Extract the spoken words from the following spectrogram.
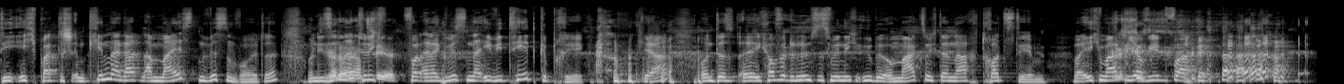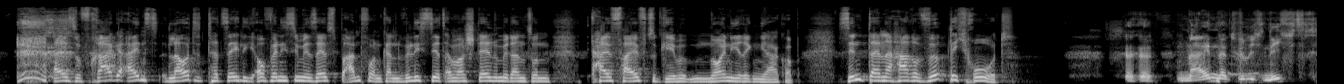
die ich praktisch im Kindergarten am meisten wissen wollte. Und die sind dann natürlich erzähl. von einer gewissen Naivität geprägt. ja. Und das, äh, ich hoffe, du nimmst es mir nicht übel und magst mich danach trotzdem. Weil ich mag dich auf jeden Fall. Also Frage eins lautet tatsächlich, auch wenn ich sie mir selbst beantworten kann, will ich sie jetzt einmal stellen, um mir dann so ein High Five zu geben mit dem neunjährigen Jakob. Sind deine Haare wirklich rot? Nein, natürlich nicht.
